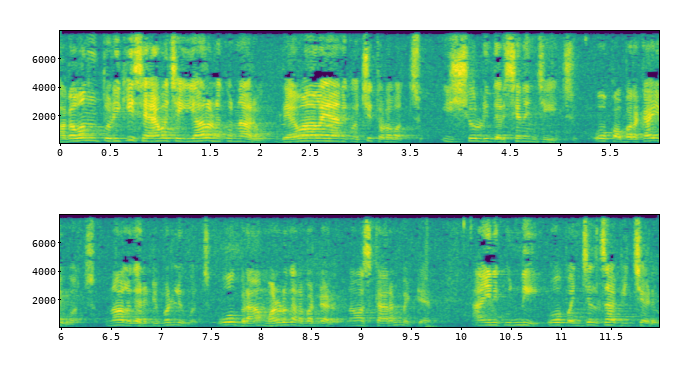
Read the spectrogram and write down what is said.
భగవంతుడికి సేవ చెయ్యాలనుకున్నారు. దేవాలయానికి వచ్చి తొడవచ్చు. ఈశ్వరుడి దర్శనం చేయొచ్చు ఓ కొబ్బరికాయ ఇవ్వచ్చు. నాలుగు అరటిపళ్ళు ఇవ్వచ్చు. ఓ బ్రాహ్మణుడు కనబడ్డాడు. నమస్కారం పెట్టారు. ఆయనకుంది. ఓ పంచెల ఇచ్చాడు.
